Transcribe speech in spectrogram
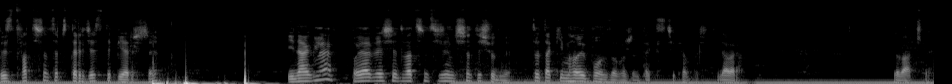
jest 2041 i nagle pojawia się 2077. To taki mały błąd zauważyłem, tak z ciekawości. Dobra. Zobaczmy,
